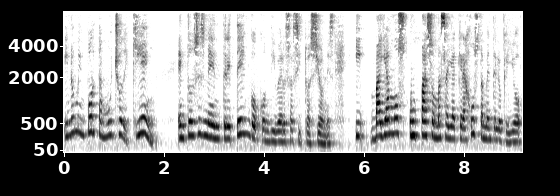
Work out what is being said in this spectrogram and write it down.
y no me importa mucho de quién. Entonces me entretengo con diversas situaciones. Y vayamos un paso más allá, que era justamente lo que yo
